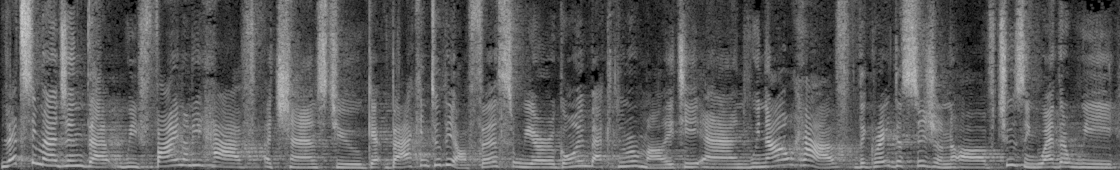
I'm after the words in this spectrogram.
Let's imagine that we finally have a chance to get back into the office. We are going back to normality, and we now have the great decision of choosing whether we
